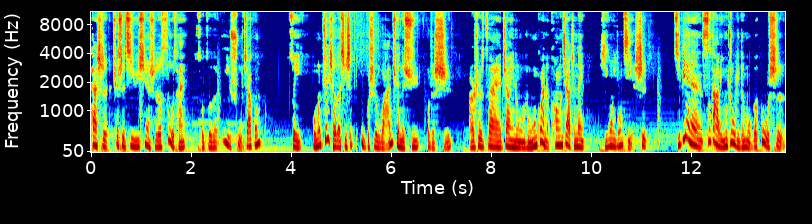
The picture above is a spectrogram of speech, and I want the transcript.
但是却是基于现实的素材所做的艺术加工。所以，我们追求的其实并不是完全的虚或者实，而是在这样一种融贯的框架之内提供一种解释。即便四大名著里的某个故事，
